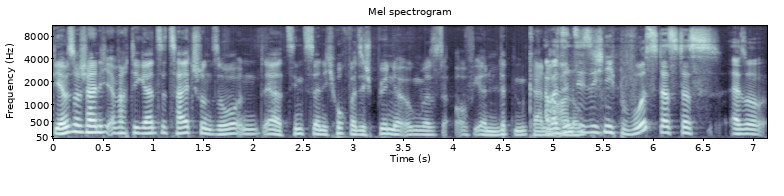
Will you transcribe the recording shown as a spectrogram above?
Die haben es wahrscheinlich einfach die ganze Zeit schon so und ja, ziehen es da nicht hoch, weil sie spüren ja irgendwas auf ihren Lippen, keine Aber Ahnung. sind sie sich nicht bewusst, dass das, also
